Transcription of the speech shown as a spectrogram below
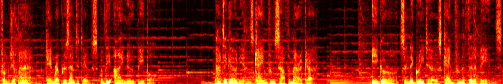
From Japan came representatives of the Ainu people. Patagonians came from South America. Igorots and Negritos came from the Philippines.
